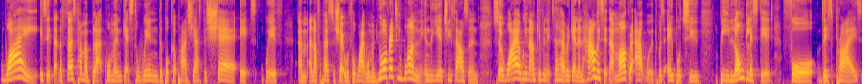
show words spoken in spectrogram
why is it that the first time a black woman gets to win the Booker Prize, she has to share it with um, another person, share it with a white woman who already won in the year 2000. So why are we now giving it to her again? And how is it that Margaret Atwood was able to be longlisted for this prize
